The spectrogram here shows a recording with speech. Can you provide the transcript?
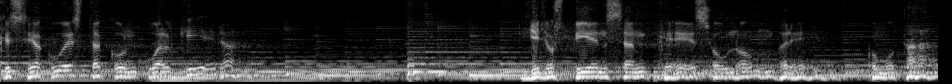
que se acuesta con cualquiera y ellos piensan que eso un hombre como tal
